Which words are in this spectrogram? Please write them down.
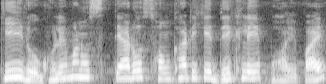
কি রোগ হলে মানুষ তেরো সংখ্যাটিকে দেখলে ভয় পায়?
